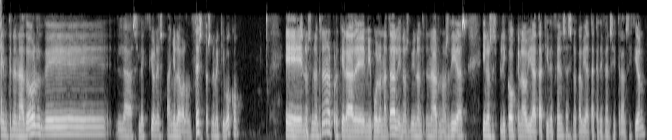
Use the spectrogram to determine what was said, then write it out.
entrenador de la selección española de baloncesto, si no me equivoco. Eh, nos vino a entrenar porque era de mi pueblo natal y nos vino a entrenar unos días y nos explicó que no había ataque y defensa, sino que había ataque, defensa y transición.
